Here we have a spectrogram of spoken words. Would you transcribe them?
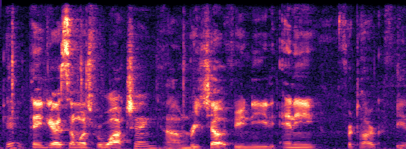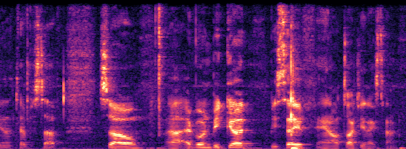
Okay, thank you guys so much for watching. Um, reach out if you need any photography and that type of stuff. So, uh, everyone be good, be safe, and I'll talk to you next time.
